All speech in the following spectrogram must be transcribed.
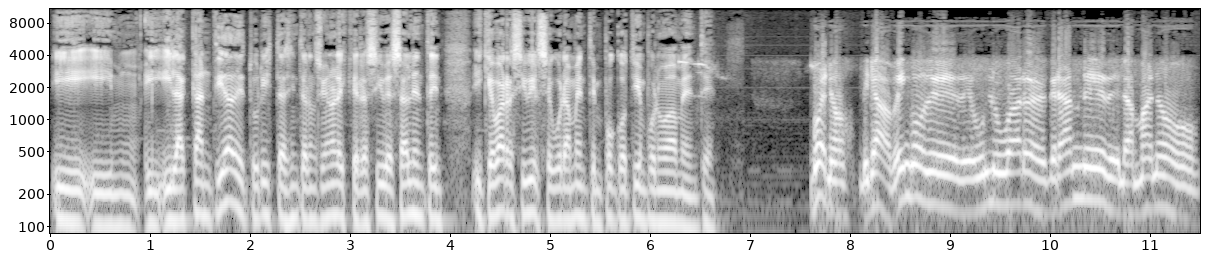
y, y, y, la cantidad de turistas internacionales que recibe Salentein y que va a recibir seguramente en poco tiempo nuevamente? Bueno, mirá, vengo de, un lugar grande, de la mano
